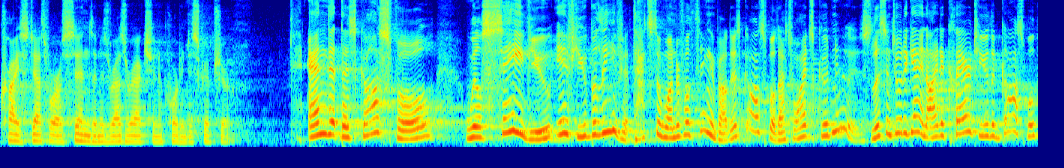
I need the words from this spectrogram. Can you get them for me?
Christ's death for our sins and his resurrection according to Scripture. And that this gospel will save you if you believe it. That's the wonderful thing about this gospel. That's why it's good news. Listen to it again. I declare to you the gospel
